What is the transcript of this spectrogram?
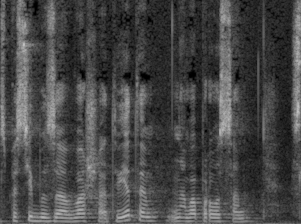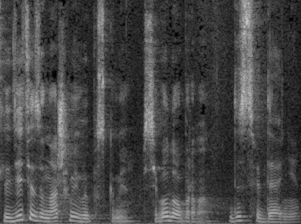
Спасибо за ваши ответы на вопросы. Следите за нашими выпусками. Всего доброго. До свидания.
